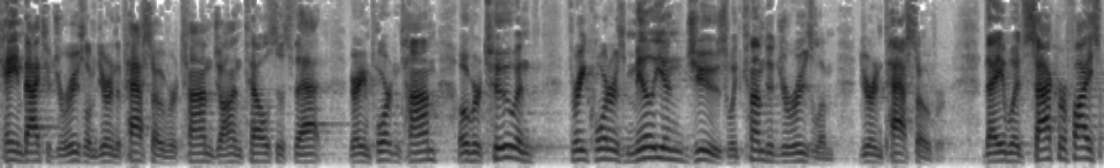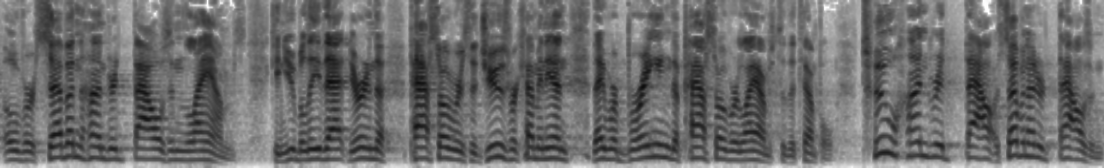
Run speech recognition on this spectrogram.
came back to Jerusalem during the Passover time. John tells us that. Very important time. Over two and three quarters million Jews would come to Jerusalem during Passover. They would sacrifice over 700,000 lambs. Can you believe that? During the Passover, Passovers, the Jews were coming in, they were bringing the Passover lambs to the temple. 200,000, 700,000.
